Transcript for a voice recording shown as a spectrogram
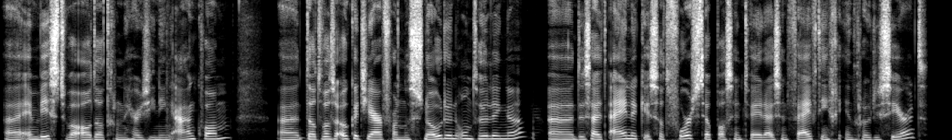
Eh, en wisten we al dat er een herziening aankwam. Eh, dat was ook het jaar van de Snowden-onthullingen. Eh, dus uiteindelijk is dat voorstel pas in 2015 geïntroduceerd.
